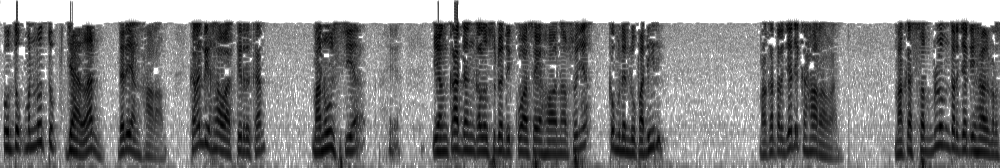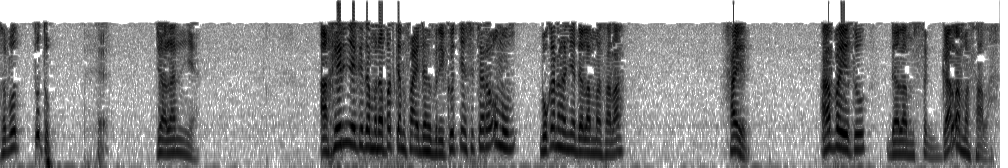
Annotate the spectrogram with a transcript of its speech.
untuk menutup jalan dari yang haram. Karena dikhawatirkan manusia ya, yang kadang kalau sudah dikuasai hawa nafsunya kemudian lupa diri. Maka terjadi keharaman. Maka sebelum terjadi hal tersebut tutup ya, jalannya Akhirnya kita mendapatkan faedah berikutnya secara umum. Bukan hanya dalam masalah haid. Apa itu? Dalam segala masalah.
